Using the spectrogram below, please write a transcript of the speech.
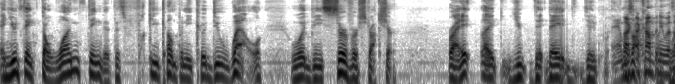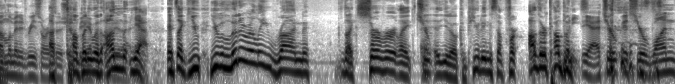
And you'd think the one thing that this fucking company could do well would be server structure, right? Like you, they, they, they Like Amazon, a company with unlimited resources. a company with un yeah it's like you you literally run like server like uh, you know computing stuff for other companies Yeah, it's your it's your one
